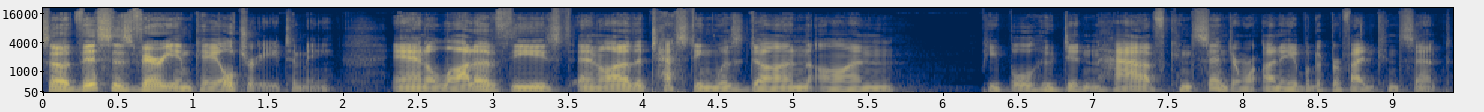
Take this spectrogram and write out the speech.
So this is very MK Ultra to me, and a lot of these and a lot of the testing was done on people who didn't have consent and were unable to provide consent.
